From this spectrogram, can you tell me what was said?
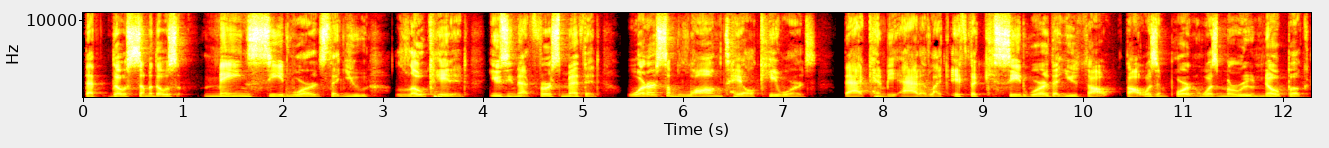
that those some of those main seed words that you located using that first method. What are some long tail keywords that can be added? Like if the seed word that you thought thought was important was maroon notebook,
